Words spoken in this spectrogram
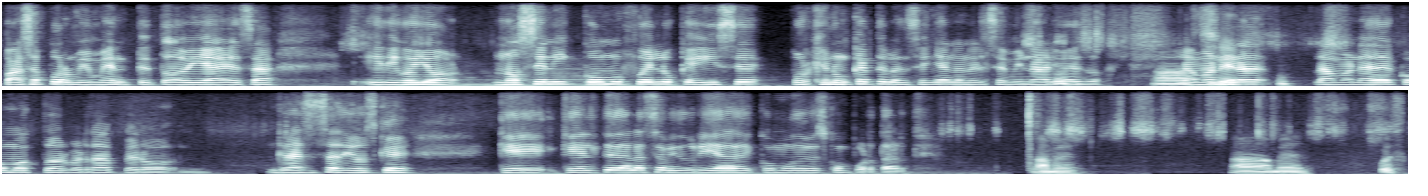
pasa por mi mente todavía esa, y digo yo, no sé ni cómo fue lo que hice, porque nunca te lo enseñan en el seminario eso, ah, la, sí. manera, la manera de cómo actuar, ¿verdad? Pero gracias a Dios que, que, Él te da la sabiduría de cómo debes comportarte. Amén. Amén. Pues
